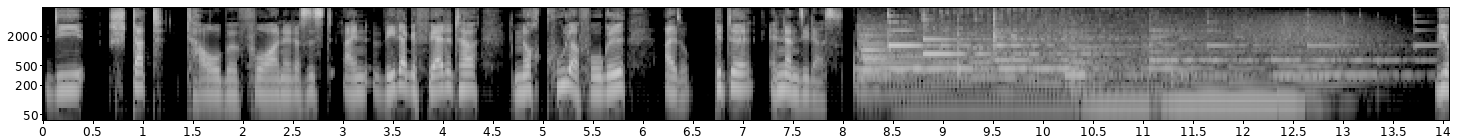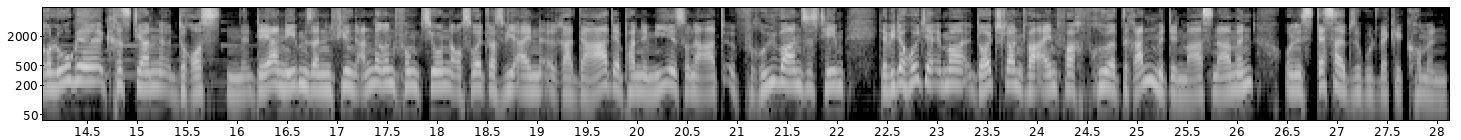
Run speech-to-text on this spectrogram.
die Stadttaube vorne. Das ist ein weder gefährdeter noch cooler Vogel. Also bitte ändern Sie das. Virologe Christian Drosten, der neben seinen vielen anderen Funktionen auch so etwas wie ein Radar der Pandemie ist, so eine Art Frühwarnsystem, der wiederholt ja immer, Deutschland war einfach früher dran mit den Maßnahmen und ist deshalb so gut weggekommen.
